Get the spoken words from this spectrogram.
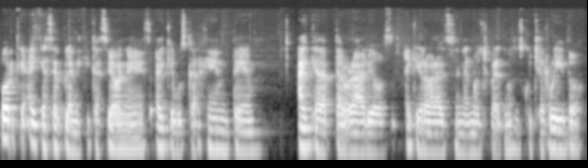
porque hay que hacer planificaciones, hay que buscar gente, hay que adaptar horarios, hay que grabar a veces en la noche para que no se escuche ruido.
